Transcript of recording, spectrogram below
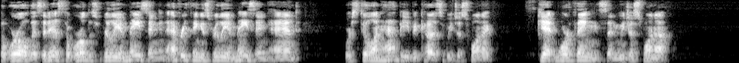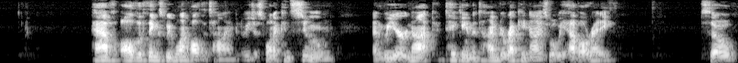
the world as it is. The world is really amazing and everything is really amazing. And we're still unhappy because we just want to get more things and we just want to have all the things we want all the time and we just want to consume and we are not taking the time to recognize what we have already. So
